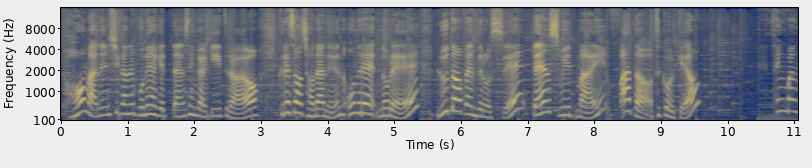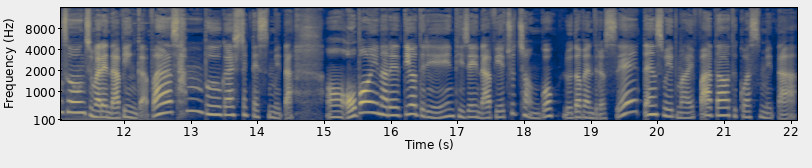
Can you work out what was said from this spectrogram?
더 많은 시간을 보내야겠다는 생각이 들어요. 그래서 전하는 오늘의 노래 루더 밴드로스의 Dance with My Father 듣고 올게요. 생방송 주말엔 나비인가봐 3 부가 시작됐습니다. 어, 어버이날에 띄워드린 DJ 나비의 추천곡 루더 밴드러스의 Dance with My Father 듣고 왔습니다.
